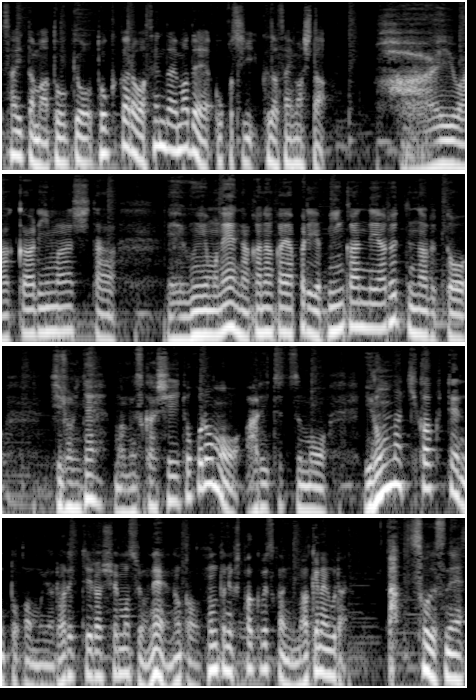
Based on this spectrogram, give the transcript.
埼玉東京遠くからは仙台までお越しくださいました。はいわかりましたえー、運営もね、なかなかやっぱり民間でやるってなると、非常にね、まあ、難しいところもありつつも、いろんな企画展とかもやられていらっしゃいますよね。なんか本当に博物館に負けないぐらい。あ、そうですね。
